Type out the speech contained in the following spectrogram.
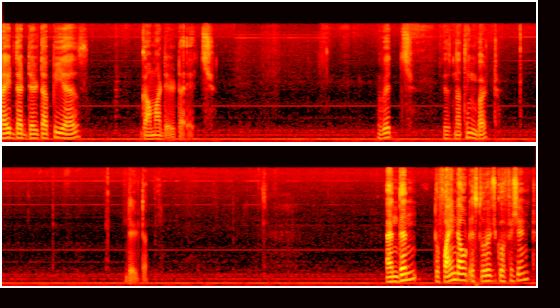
write that delta p as gamma delta h which is nothing but delta p. And then to find out a storage coefficient,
